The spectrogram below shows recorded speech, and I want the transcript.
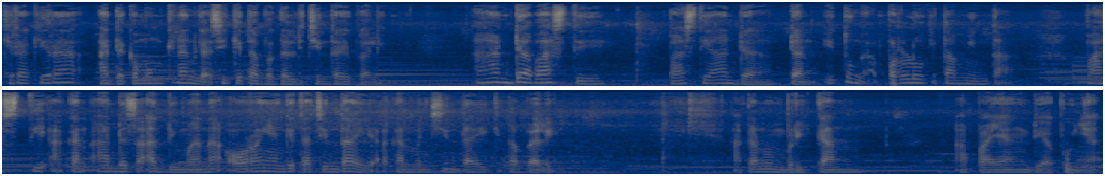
kira-kira ada kemungkinan gak sih kita bakal dicintai balik? Ada pasti pasti ada dan itu nggak perlu kita minta. Pasti akan ada saat di mana orang yang kita cintai akan mencintai kita balik. Akan memberikan apa yang dia punya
